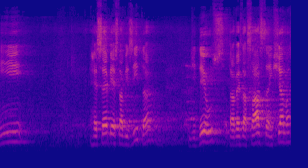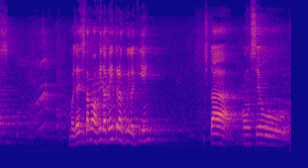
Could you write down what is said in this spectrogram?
e recebe esta visita de Deus através da sarça em chamas. Moisés está numa vida bem tranquila aqui, hein? Está com o seu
